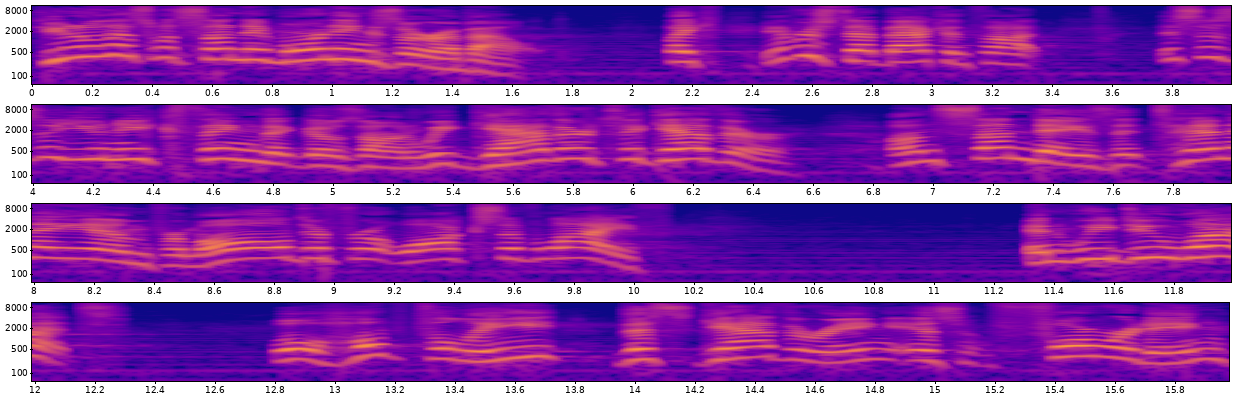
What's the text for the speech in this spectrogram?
Do you know that's what Sunday mornings are about? Like, you ever step back and thought, this is a unique thing that goes on. We gather together on Sundays at 10 a.m. from all different walks of life. And we do what? Well, hopefully, this gathering is forwarding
